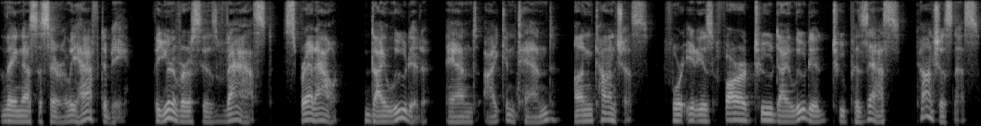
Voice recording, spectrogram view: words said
They necessarily have to be. The universe is vast, spread out, diluted, and I contend unconscious, for it is far too diluted to possess consciousness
